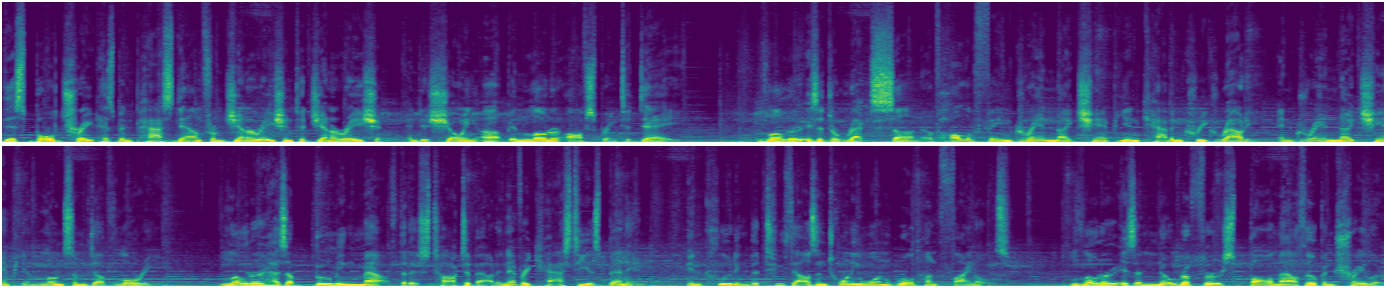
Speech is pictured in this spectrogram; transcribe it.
This bold trait has been passed down from generation to generation and is showing up in loner offspring today. Loner is a direct son of Hall of Fame Grand Night champion Cabin Creek Rowdy and Grand Night champion Lonesome Dove Lori. Loner has a booming mouth that is talked about in every cast he has been in, including the 2021 World Hunt Finals. Loner is a no reverse ball mouth open trailer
